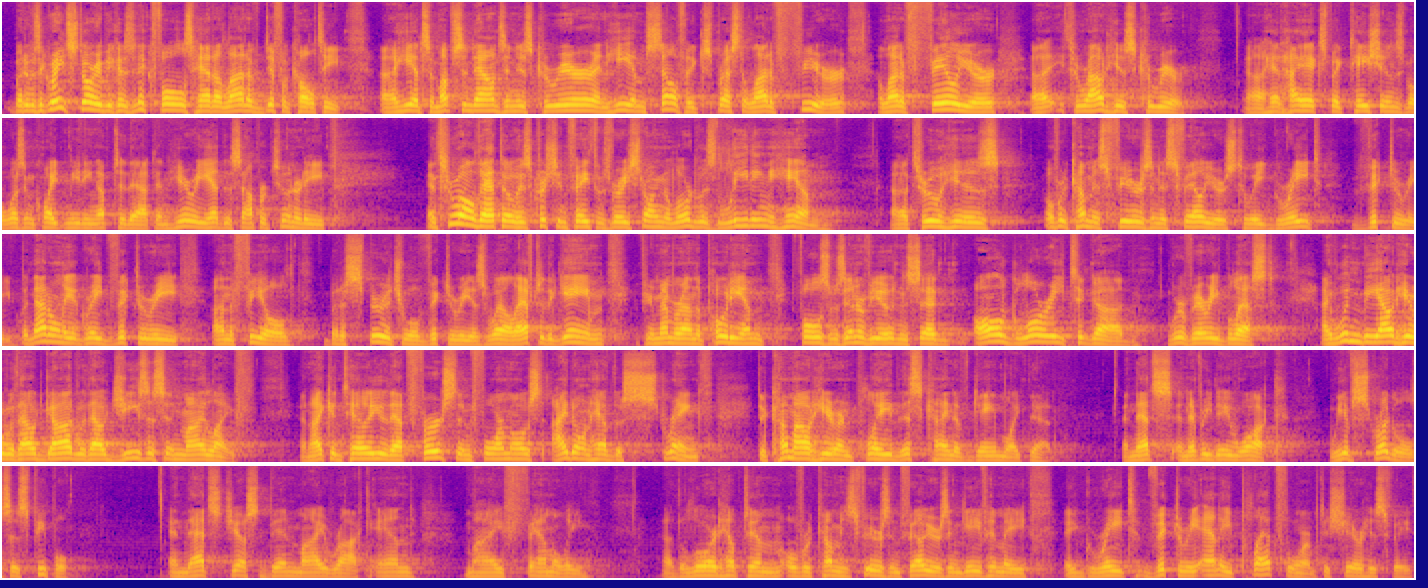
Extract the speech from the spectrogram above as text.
But it was a great story because Nick Foles had a lot of difficulty. Uh, he had some ups and downs in his career, and he himself expressed a lot of fear, a lot of failure uh, throughout his career. Uh, had high expectations, but wasn't quite meeting up to that. And here he had this opportunity. And through all that, though, his Christian faith was very strong. The Lord was leading him uh, through his overcome his fears and his failures to a great victory. But not only a great victory on the field, but a spiritual victory as well. After the game, if you remember on the podium, Foles was interviewed and said, All glory to God. We're very blessed. I wouldn't be out here without God, without Jesus in my life. And I can tell you that first and foremost, I don't have the strength to come out here and play this kind of game like that. And that's an everyday walk. We have struggles as people. And that's just been my rock and my family. Uh, the Lord helped him overcome his fears and failures and gave him a, a great victory and a platform to share his faith.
